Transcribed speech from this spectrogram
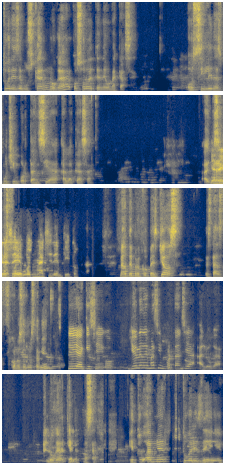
tú eres de buscar un hogar o solo de tener una casa? ¿O sí le das mucha importancia a la casa? ya regresé, pues un accidentito. No te preocupes. Jos, ¿estás con nosotros también? Sí, aquí sigo. Yo le doy más importancia al hogar. Al hogar que a la casa. Eh, tú, Abner, tú eres de...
